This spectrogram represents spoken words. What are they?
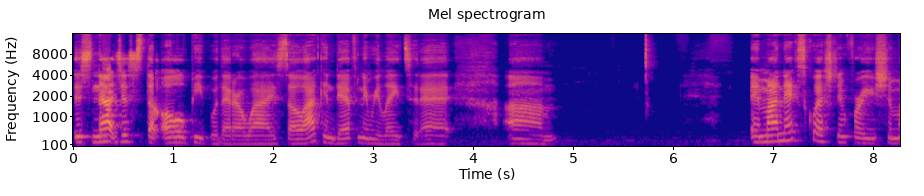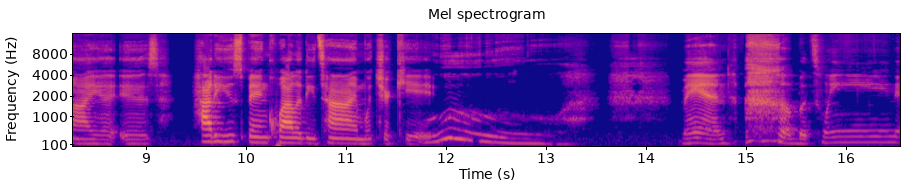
It's not just the old people that are wise. So I can definitely relate to that. Um, and my next question for you, Shamaya, is how do you spend quality time with your kids? Ooh man, between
